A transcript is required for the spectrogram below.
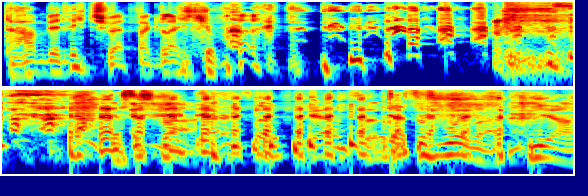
Da haben wir Lichtschwertvergleich gemacht. Das ist wahr. Ernsthaft? Das ist wohl wahr. ja.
